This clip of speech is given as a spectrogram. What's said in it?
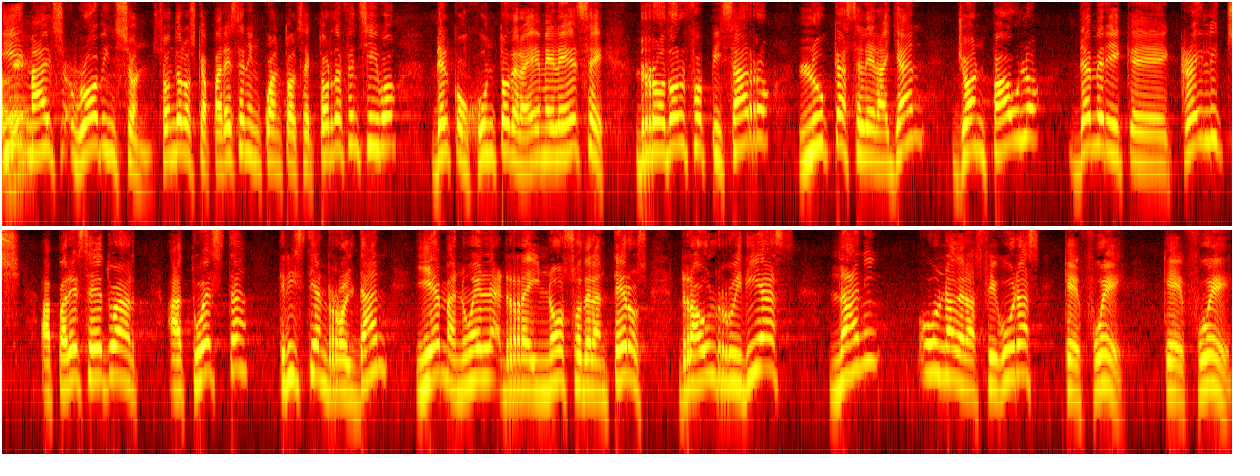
y Miles Robinson. Son de los que aparecen en cuanto al sector defensivo del conjunto de la MLS. Rodolfo Pizarro, Lucas Lerayán, Joan Paulo, Demerick eh, aparece Edward Atuesta, Cristian Roldán y Emanuel Reynoso, delanteros. Raúl Ruidíaz, Nani, una de las figuras que fue que fue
